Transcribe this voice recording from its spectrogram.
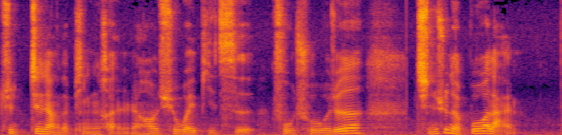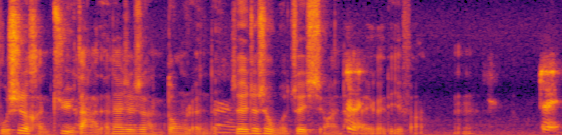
去尽量的平衡，然后去为彼此付出。我觉得情绪的波澜不是很巨大的，但是是很动人的，所以这是我最喜欢他的一个地方。嗯，对。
